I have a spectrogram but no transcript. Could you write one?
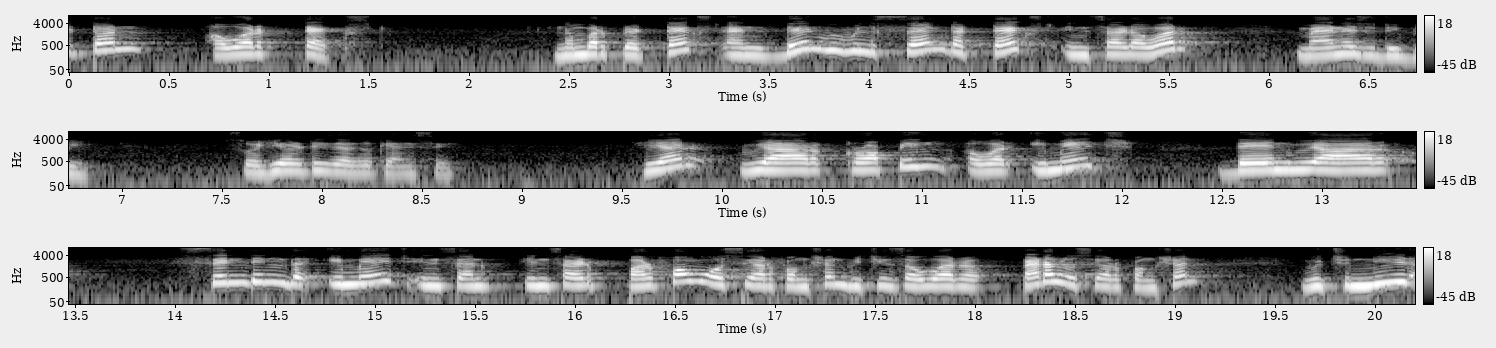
return our text number plate text and then we will send the text inside our manage DB. So here it is as you can see. Here we are cropping our image then we are sending the image inside, inside perform OCR function which is our paddle OCR function which need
